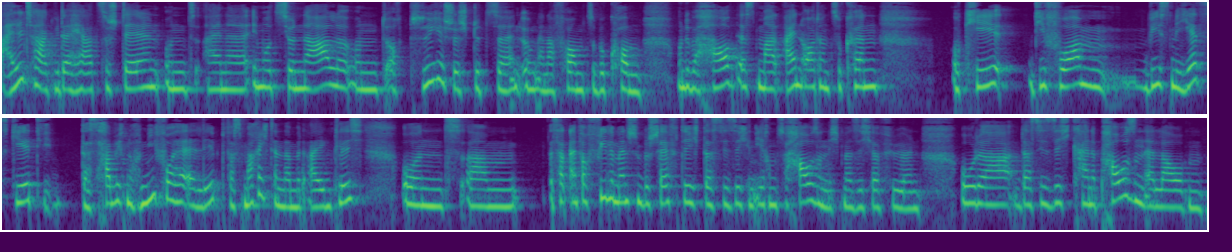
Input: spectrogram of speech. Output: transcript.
Alltag wiederherzustellen und eine emotionale und auch psychische Stütze in irgendeiner Form zu bekommen und überhaupt erst mal einordnen zu können, okay, die Form, wie es mir jetzt geht, die, das habe ich noch nie vorher erlebt. Was mache ich denn damit eigentlich? Und ähm, es hat einfach viele Menschen beschäftigt, dass sie sich in ihrem Zuhause nicht mehr sicher fühlen oder dass sie sich keine Pausen erlauben.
